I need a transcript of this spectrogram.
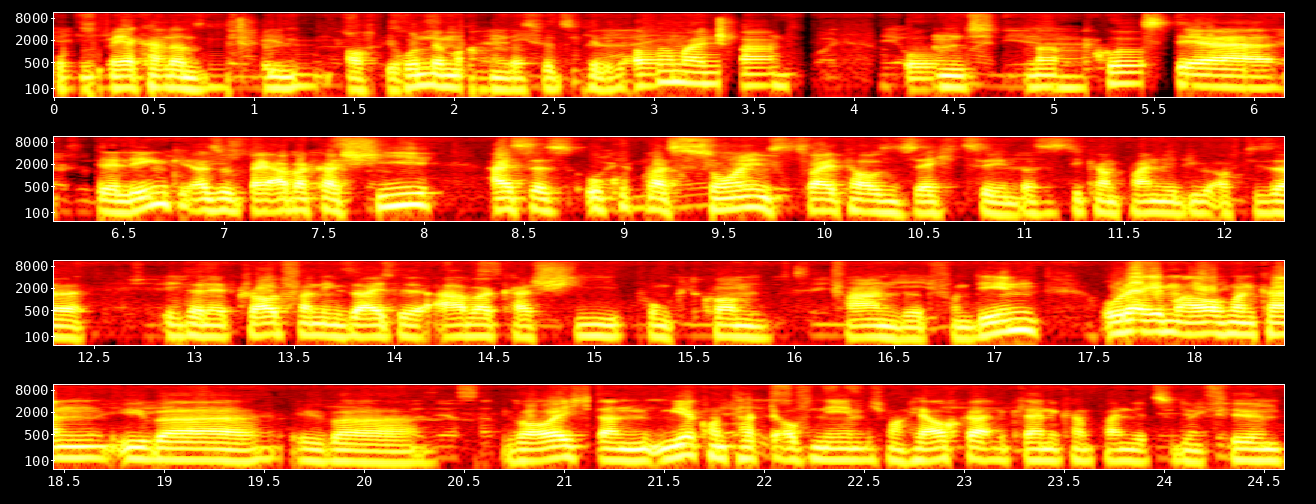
umso mehr kann dann der Film auch die Runde machen. Das wird sicherlich auch nochmal spannend. Und noch kurz der, der Link, also bei Abakashi heißt das Occupações 2016. Das ist die Kampagne, die auf dieser Internet-Crowdfunding-Seite abakashi.com fahren wird von denen. Oder eben auch, man kann über, über, über euch dann mit mir Kontakt aufnehmen. Ich mache ja auch gerade eine kleine Kampagne zu dem Film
